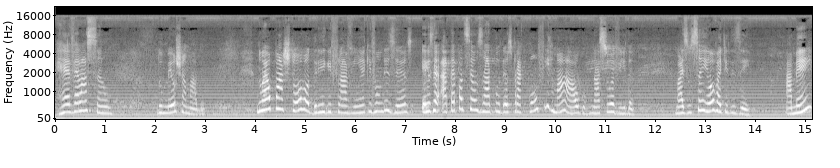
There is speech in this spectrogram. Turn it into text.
revelação do meu chamado. Não é o pastor Rodrigo e Flavinha que vão dizer, eles é, até pode ser usado por Deus para confirmar algo na sua vida. Mas o Senhor vai te dizer. Amém?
